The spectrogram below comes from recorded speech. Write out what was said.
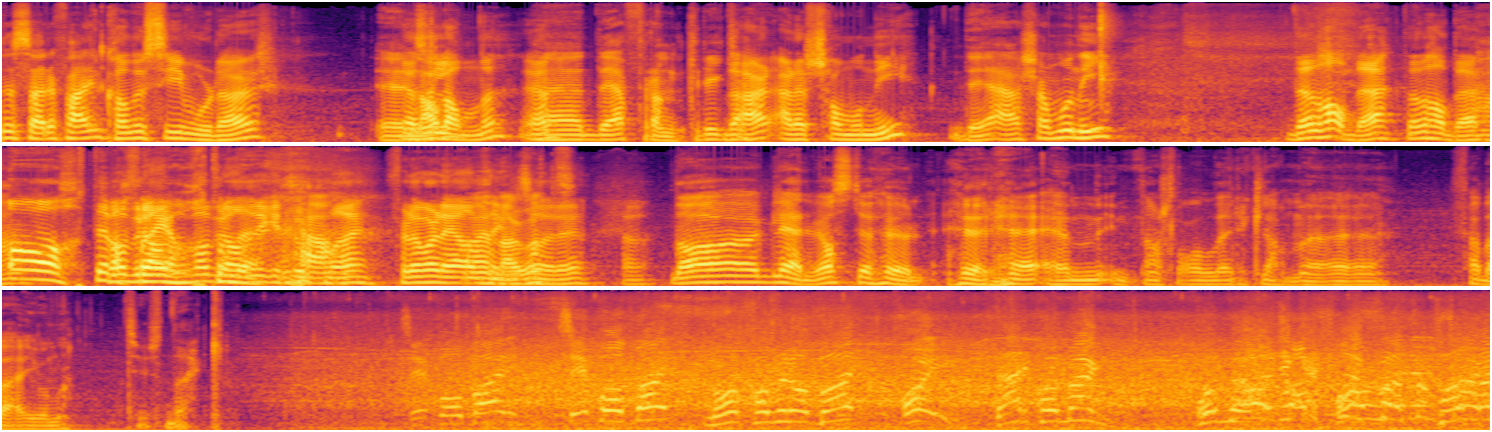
dessverre feil. Kan du si hvor det er? Eh, altså land? landet? Ja. Eh, det er Frankrike. Det er, er det Chamonix? Det er Chamonix. Den hadde jeg. den hadde jeg Åh, det var bra, fordi jeg det var hørte bra om du det. ikke tok Ja. deg, For det var det jeg hadde Det tenkt å enda svare. Ja. Da gleder vi oss til å høre, høre en internasjonal reklame fra deg, Jone. Tusen takk. Se på Oddvar! Se på Oddvar! Nå kommer Oddvar! Oi! Der kommer han! Og må han ikke få seg til tar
